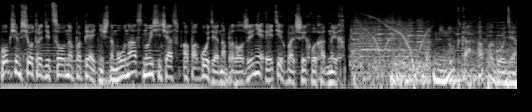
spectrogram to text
В общем, все традиционно по пятничному у нас, ну и сейчас о погоде на продолжение этих больших выходных. Минутка о погоде.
